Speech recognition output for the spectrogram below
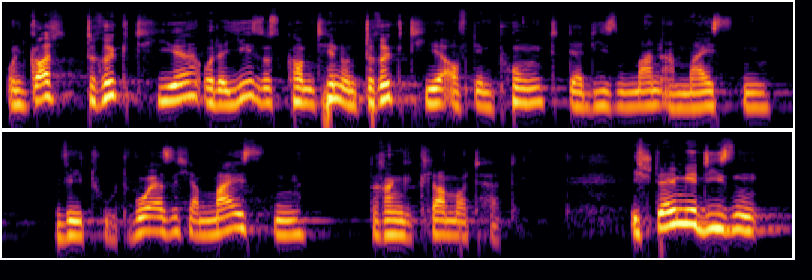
Und Gott drückt hier, oder Jesus kommt hin und drückt hier auf den Punkt, der diesem Mann am meisten wehtut, wo er sich am meisten daran geklammert hat. Ich stelle mir diesen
